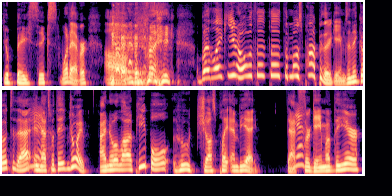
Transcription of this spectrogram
your basics, whatever. Um, like, but like you know, the, the the most popular games, and they go to that, and that's what they enjoy. I know a lot of people who just play NBA. That's Yeah. their game of the year,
